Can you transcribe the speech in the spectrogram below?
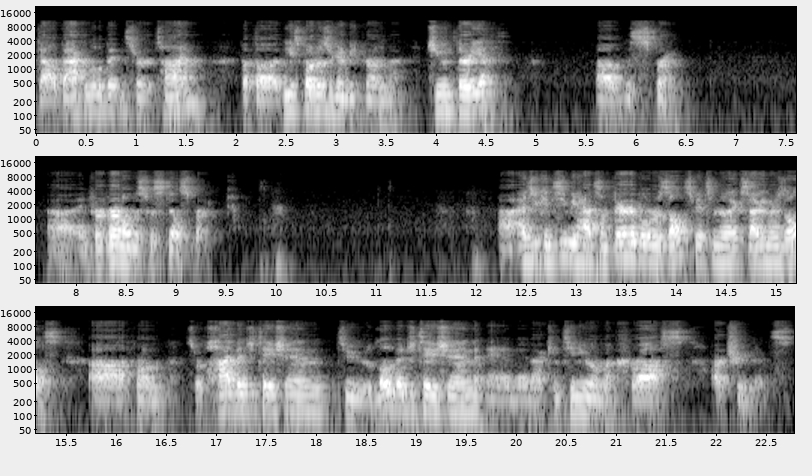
dialed back a little bit in sort of time. But the, these photos are going to be from June 30th of this spring. Uh, and for vernal, this was still spring. Uh, as you can see, we had some variable results. We had some really exciting results uh, from sort of high vegetation to low vegetation and then a continuum across our treatments.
